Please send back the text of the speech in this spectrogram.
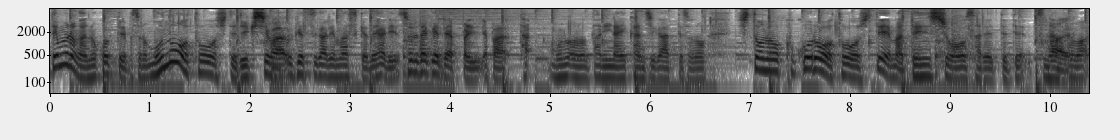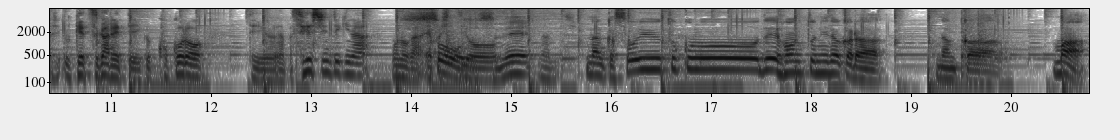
建物が残ってればその物を通して歴史は受け継がれますけど、やはりそれだけでやっぱりやっぱた物の足りない感じがあってその人の心を通してまあ伝承されててつな、はい。まあ受け継がれていく心っていうやっぱ精神的なものがやっぱ必要そうですね。なんでしょなんかそういうところで本当にだからなんかま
